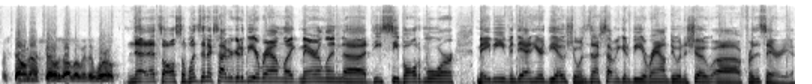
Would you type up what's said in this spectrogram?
we're selling out shows all over the world. No, that's awesome. When's the next time you're going to be around like Maryland, uh, DC, Baltimore, maybe even down here at the ocean? When's the next time you're going to be around doing a show uh, for this area?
